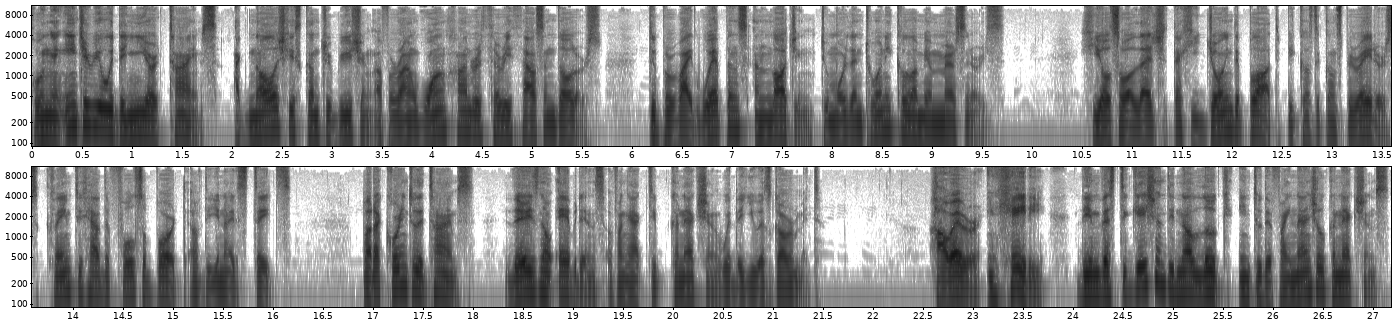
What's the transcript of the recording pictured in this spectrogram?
who in an interview with the New York Times acknowledged his contribution of around $130,000 to provide weapons and lodging to more than 20 Colombian mercenaries. He also alleged that he joined the plot because the conspirators claimed to have the full support of the United States. But according to the Times, there is no evidence of an active connection with the U.S. government. However, in Haiti, the investigation did not look into the financial connections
